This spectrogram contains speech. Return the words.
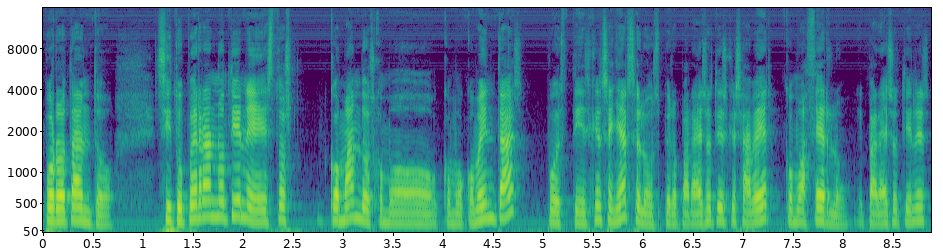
Por lo tanto, si tu perra no tiene estos comandos como, como comentas, pues tienes que enseñárselos, pero para eso tienes que saber cómo hacerlo. Y para eso tienes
